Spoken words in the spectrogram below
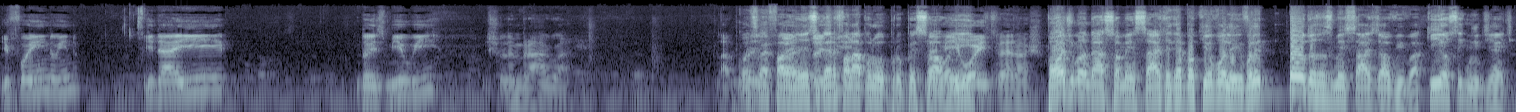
E foi indo, indo. E daí, 2000 e... Deixa eu lembrar agora. Quando você vai falando dois- isso, eu quero 2000 falar pro, pro pessoal aí. 2008 era, eu acho. Pode mandar a sua mensagem, daqui a pouquinho eu vou ler. Eu vou ler todas as mensagens ao vivo. Aqui é o seguinte, gente.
